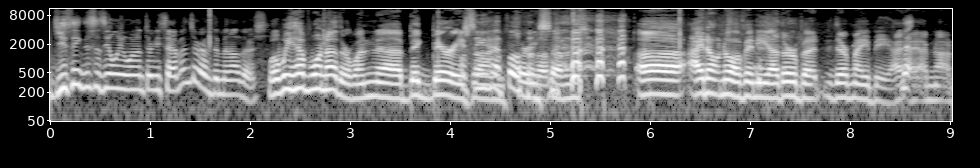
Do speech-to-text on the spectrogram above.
do you think this is the only one on 37s, or have there been others? Well, we have one other one, uh, Big Berries Oh, so on have both of them. 37s. uh, I don't know of any other, but there may be. I, I- I'm not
